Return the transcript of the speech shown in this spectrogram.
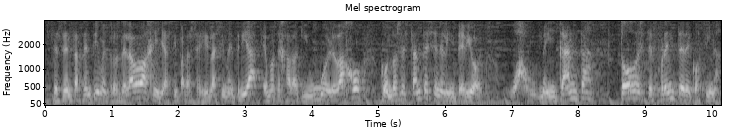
60 centímetros de lavavajillas y para seguir la simetría hemos dejado aquí un mueble bajo con dos estantes en el interior. ¡Wow! Me encanta todo este frente de cocina.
